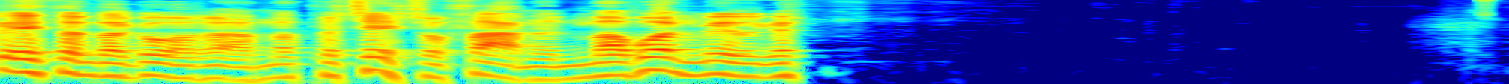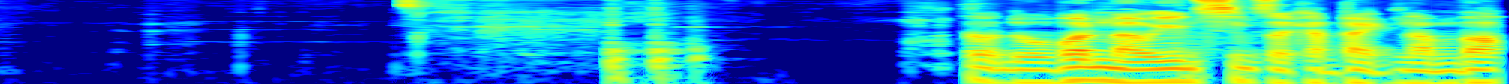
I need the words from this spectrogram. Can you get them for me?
Faith and Bagora, my potato famine, my one million. Don't know, one million seems like a big number.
